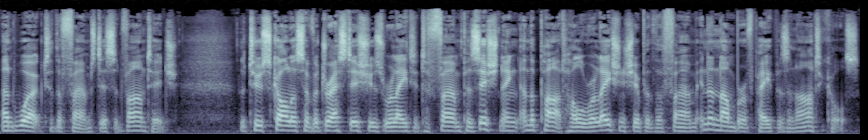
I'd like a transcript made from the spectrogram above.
and work to the firm's disadvantage. The two scholars have addressed issues related to firm positioning and the part whole relationship of the firm in a number of papers and articles.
